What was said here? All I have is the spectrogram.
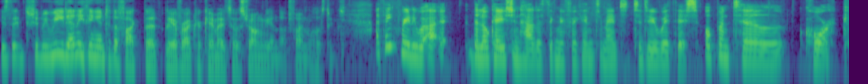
Is that should we read anything into the fact that Leo Varadkar came out so strongly in that final hustings? I think really uh, the location had a significant amount to do with it up until Cork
